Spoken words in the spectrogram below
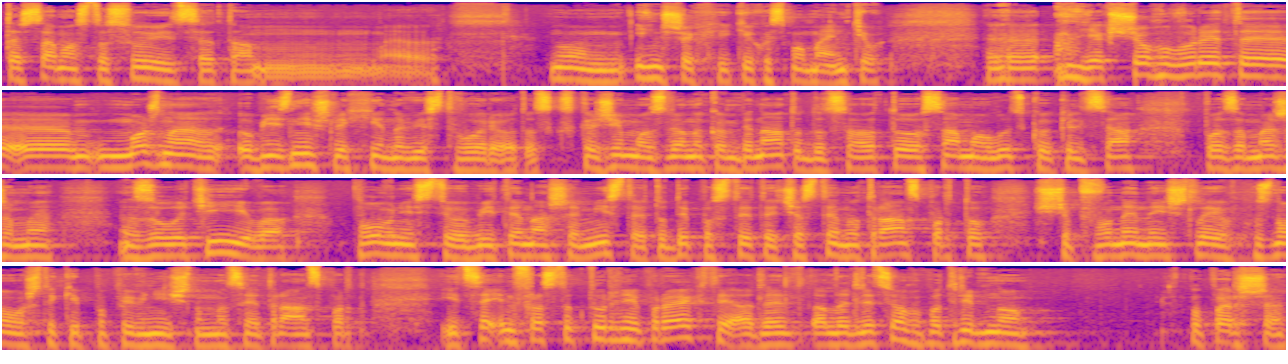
Те ж саме стосується там е, ну, інших якихось моментів. Е, Якщо говорити, е, можна об'їзні шляхи нові створювати, скажімо, з льонокомбінату до того самого Луцького кільця поза межами Золотієва, повністю обійти наше місто і туди пустити частину транспорту, щоб вони не йшли знову ж таки по північному цей транспорт. І це інфраструктурні проекти, але для цього потрібно. По-перше,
